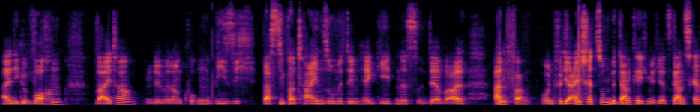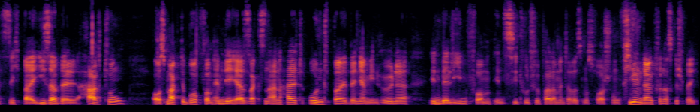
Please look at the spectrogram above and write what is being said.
einige Wochen weiter, indem wir dann gucken, wie sich, was die Parteien so mit dem Ergebnis der Wahl anfangen. Und für die Einschätzung bedanke ich mich jetzt ganz herzlich bei Isabel Hartung aus Magdeburg vom MDR Sachsen-Anhalt und bei Benjamin Höhne in Berlin vom Institut für Parlamentarismusforschung. Vielen Dank für das Gespräch.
